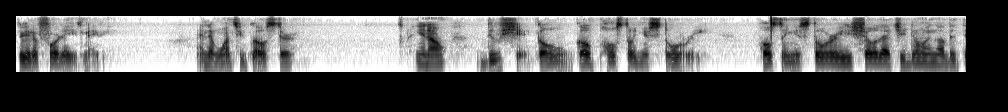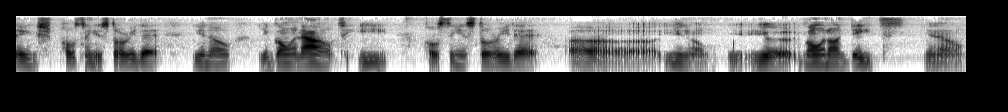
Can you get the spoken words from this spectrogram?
three to four days maybe. And then once you ghost her, you know, do shit. Go go post on your story. Post on your story, show that you're doing other things. Post on your story that, you know, you're going out to eat. Post on your story that uh, you know, you're going on dates, you know.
